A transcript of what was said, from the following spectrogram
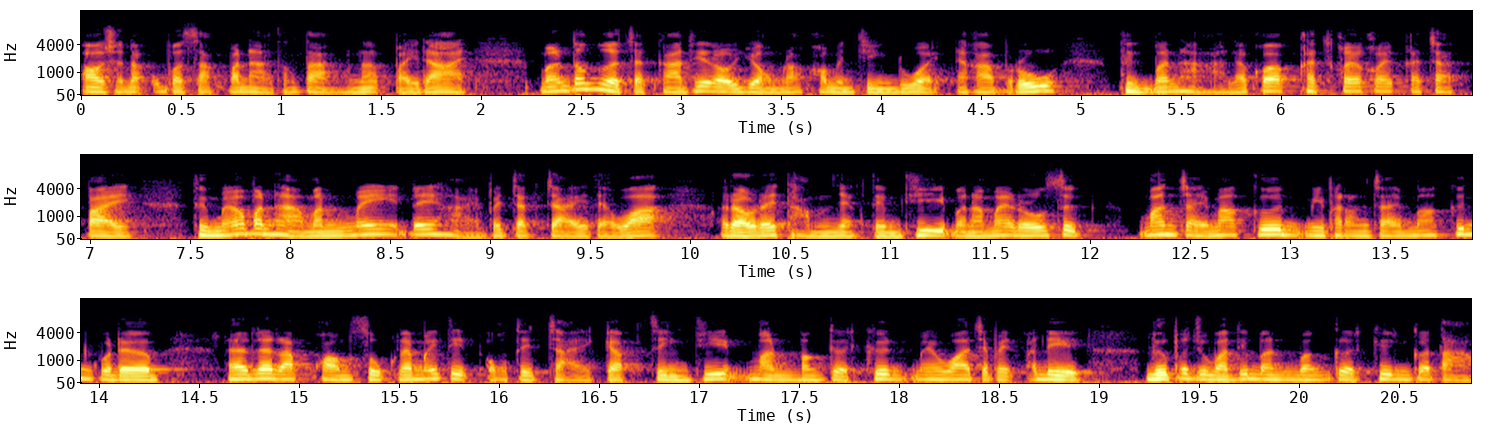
เอาชนะอุปสรรคปัญหาต่างๆนั้นไปได้ มันต้องเกิดจากการที่เรายอมรับความเป็นจริงด้วยนะครับรู้ถึงปัญหาแล้วก็ค่อยๆกระจัดไป ถึงแม้ว่าปัญหามันไม่ได้หายไปจากใจ แต่ว่าเราได้ทำอย่างเต็มที่มันทำให้เรารู้สึก มั่นใจมากขึ้น มีพลังใจมากขึ้นกว่าเดิม และได้รับความสุขและไม่ติดอกติดใจกับสิ่งที่มันบังเกิดขึ้น ไม่ว่าจะเป็นอดีต หรือปัจจุบันที่มันบังเกิดขึ้นก็ตาม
